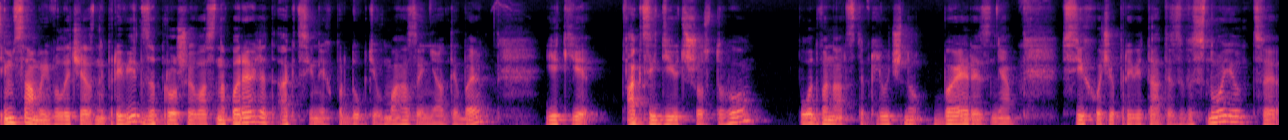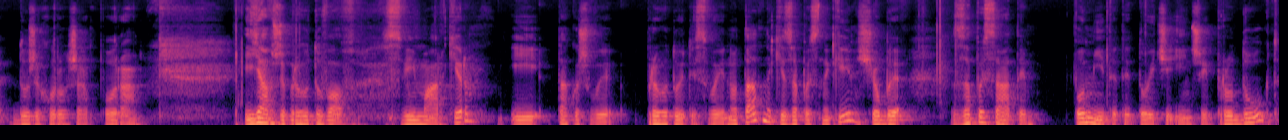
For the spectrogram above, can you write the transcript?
Всім самий величезний привіт. Запрошую вас на перегляд акційних продуктів в магазині АТБ, які акції діють з 6 по 12 включно березня. Всіх хочу привітати з весною. Це дуже хороша пора. Я вже приготував свій маркер, і також ви приготуйте свої нотатники, записники, щоб записати, помітити той чи інший продукт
